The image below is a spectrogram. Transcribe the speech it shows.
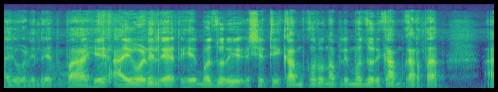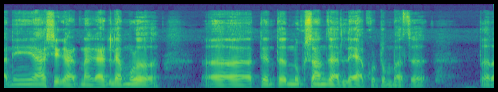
आई वडील आहेत. पहा हे आई वडील आहेत. हे मजुरी शेती काम करून आपले मजुरी काम करतात. आणि अशी घटना घडल्यामुळं अत्यंत नुकसान झालं या कुटुंबाचं. तर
